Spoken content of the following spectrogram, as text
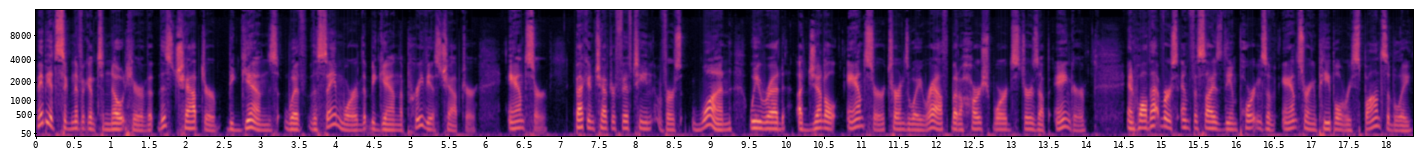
Maybe it's significant to note here that this chapter begins with the same word that began the previous chapter, answer. Back in chapter 15, verse 1, we read, A gentle answer turns away wrath, but a harsh word stirs up anger. And while that verse emphasized the importance of answering people responsibly,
